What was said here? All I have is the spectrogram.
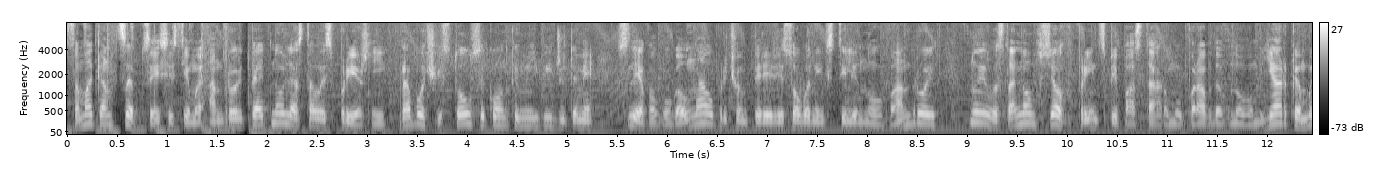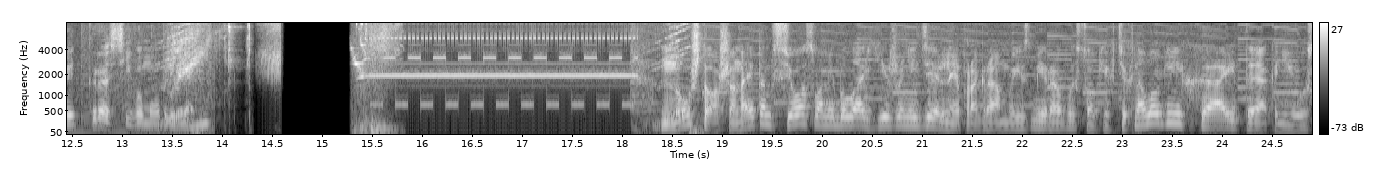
Сама концепция системы Android 5.0 осталась прежней. Рабочий стол с иконками и виджетами, слева Google Now, причем перерисованный в стиле нового Android, ну и в остальном все в принципе по-старому, правда в новом ярком и красивом облике. Ну что ж, а на этом все. С вами была еженедельная программа из мира высоких технологий High Tech News.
